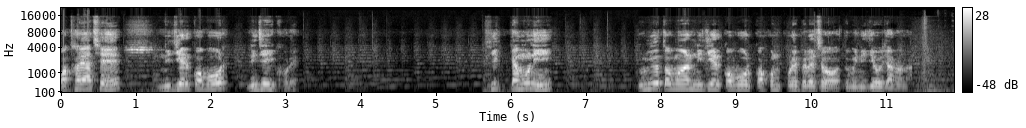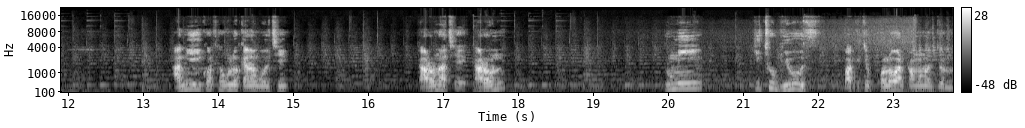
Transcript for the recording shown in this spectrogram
কথায় আছে, নিজের কবর নিজেই খোঁড়ে। ঠিক তেমনই তুমিও তোমার নিজের কবর কখন করে ফেলেছো তুমি নিজেও জানো না। আমি এই কথাগুলো কেন বলছি? কারণ আছে, কারণ তুমি কিছু ভিউজ বা কিছু ফলোয়ার কামানোর জন্য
